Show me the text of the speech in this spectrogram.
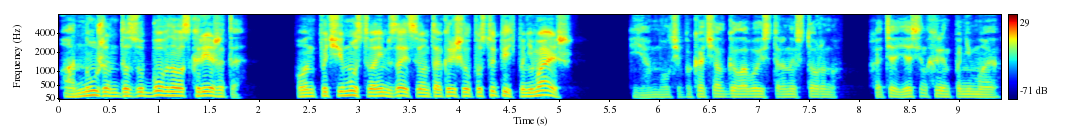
А нужен до зубовного скрежета. Он почему с твоим Зайцевым так решил поступить, понимаешь?» Я молча покачал головой из стороны в сторону, хотя ясен хрен понимаю.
